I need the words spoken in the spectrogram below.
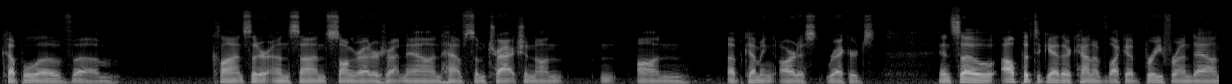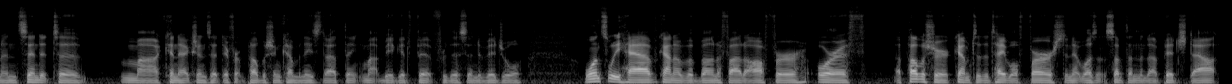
couple of um, clients that are unsigned songwriters right now and have some traction on on upcoming artist records. And so I'll put together kind of like a brief rundown and send it to my connections at different publishing companies that I think might be a good fit for this individual. Once we have kind of a bona fide offer, or if a publisher come to the table first and it wasn't something that I pitched out,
